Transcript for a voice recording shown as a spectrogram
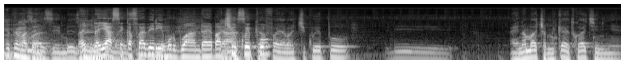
Tepe Mazembe. na na ya sekafa yabereye mu rwanda sekafa yabacikwepo hari na match amikaye twakinnye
